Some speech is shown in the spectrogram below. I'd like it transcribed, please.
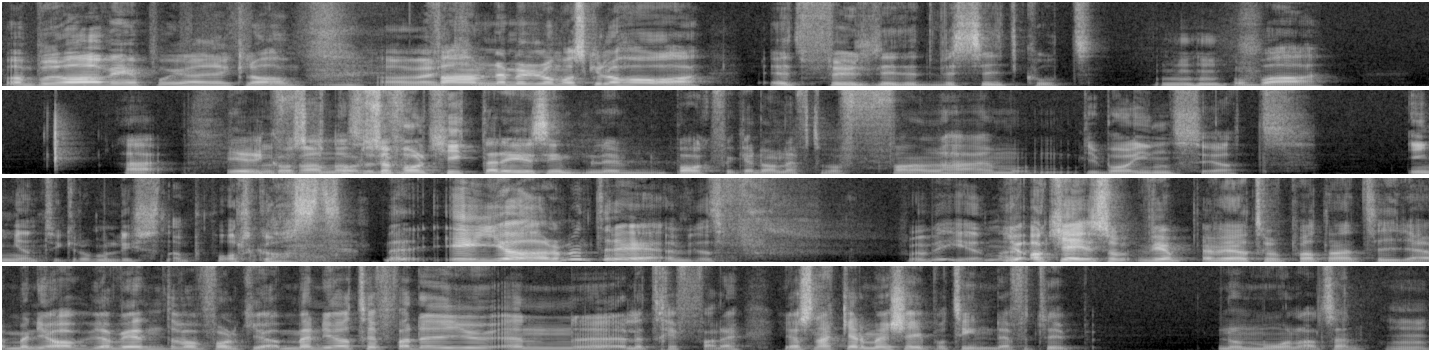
Vad bra vi är på att göra reklam. ja verkligen. Fan, nej, men då man skulle ha ett fult litet visitkort Mhm. och bara... Nej, Erik Oskar alltså, Så det- folk hittade det i sin bakficka dagen efter. Vad fan är det här? Det är bara att inse att ingen tycker om att lyssna på podcast. Men eh, gör de inte det? Jag vet- inte. Ja, Okej, så vi har, vi har tror pratat om det här tidigare, men jag, jag vet inte vad folk gör. Men jag träffade ju en, eller träffade, jag snackade med en tjej på Tinder för typ någon månad sedan. Mm.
